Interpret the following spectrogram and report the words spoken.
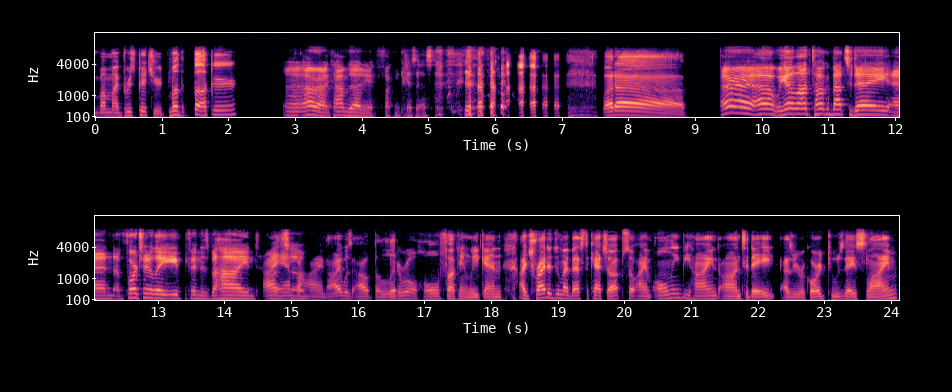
I'm on my Bruce Prichard, motherfucker. Uh, all right, calm down, you fucking kiss ass. what up? All right, uh, we got a lot to talk about today, and unfortunately, Ethan is behind. I am so- behind. I was out the literal whole fucking weekend. I try to do my best to catch up, so I am only behind on today as we record Tuesday slime,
